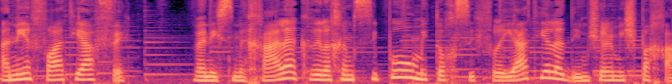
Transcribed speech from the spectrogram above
אני אפרת יפה, ואני שמחה להקריא לכם סיפור מתוך ספריית ילדים של משפחה.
